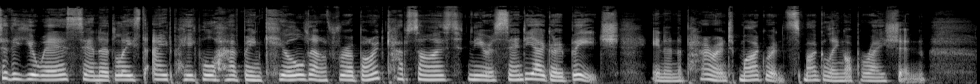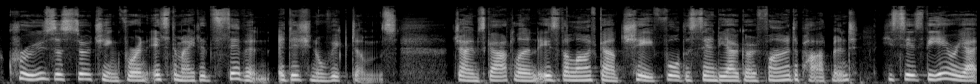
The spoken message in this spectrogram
to the US, and at least eight people have been killed after a boat capsized near a San Diego beach in an apparent migrant smuggling operation. Crews are searching for an estimated seven additional victims. James Gartland is the lifeguard chief for the San Diego Fire Department. He says the area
